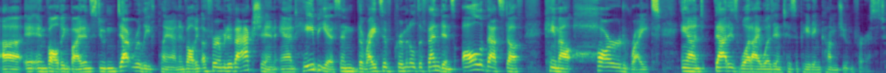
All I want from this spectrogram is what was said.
uh, involving Biden's student debt relief plan, involving affirmative action and habeas and the rights of criminal defendants. All of that stuff came out hard right. And that is what I was anticipating come June 1st.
